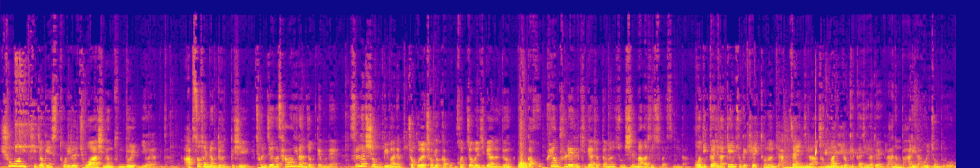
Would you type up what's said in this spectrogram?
휴머니티적인 스토리를 좋아하시는 분들이어야 합니다. 앞서 설명드렸듯이 전쟁은 상황이라는 점 때문에 슬래셔 무비 마냥 적군을 저격하고 거점을 지배하는 등 뭔가 호쾌한 플레이를 기대하셨다면 좀 실망하실 수가 있습니다. 어디까지나 게임 속의 캐릭터는 약자인지라 정말 이렇게까지 해야 돼? 라는 말이 나올 정도로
